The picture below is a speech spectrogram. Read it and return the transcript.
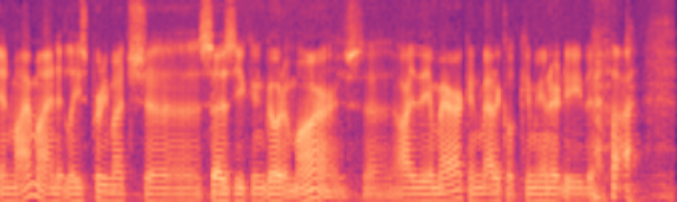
in my mind at least, pretty much uh, says you can go to Mars. Uh, the American medical community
